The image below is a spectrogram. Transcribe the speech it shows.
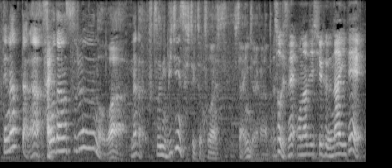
ってなったらい。相談するのは、なんか普通にビジネスしてる人と相談ししたらいいんじゃないかなとそうですね。同じ主婦内で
